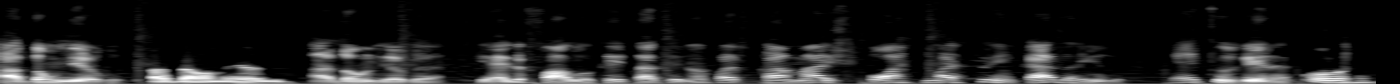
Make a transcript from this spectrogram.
Adão Negro. Adão Negro. Adão Negro, é. E aí ele falou que ele tá treinando pra ficar mais forte, mais trincado ainda. E aí tu vê, né? Porra.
